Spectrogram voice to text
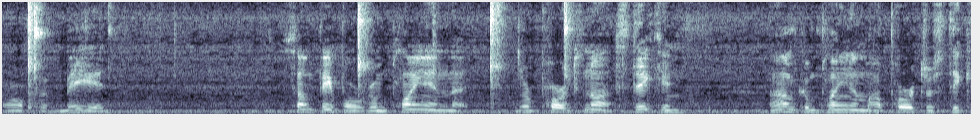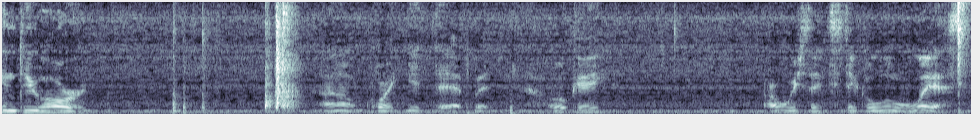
off the bed. Some people are complaining that their parts not sticking. I'm complaining my parts are sticking too hard. I don't quite get that, but okay. I wish they'd stick a little less.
